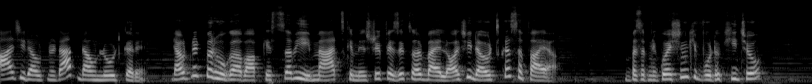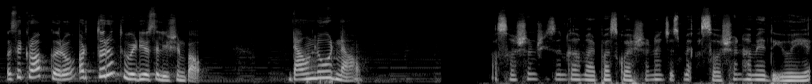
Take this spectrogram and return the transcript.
आज ही डाउटनेट ऐप डाउनलोड करें। डाउटनेट पर होगा अब आपके सभी मैथ्स, केमिस्ट्री, फिजिक्स और बायोलॉजी डाउट्स का सफाया। बस अपने क्वेश्चन की फ़ोटो खींचो, उसे क्रॉप करो और तुरंत वीडियो सोल्यूशन पाओ। Download now. असर्शन रीजन का हमारे पास क्वेश्चन है, जिसमें असर्शन हमें दी हुई है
